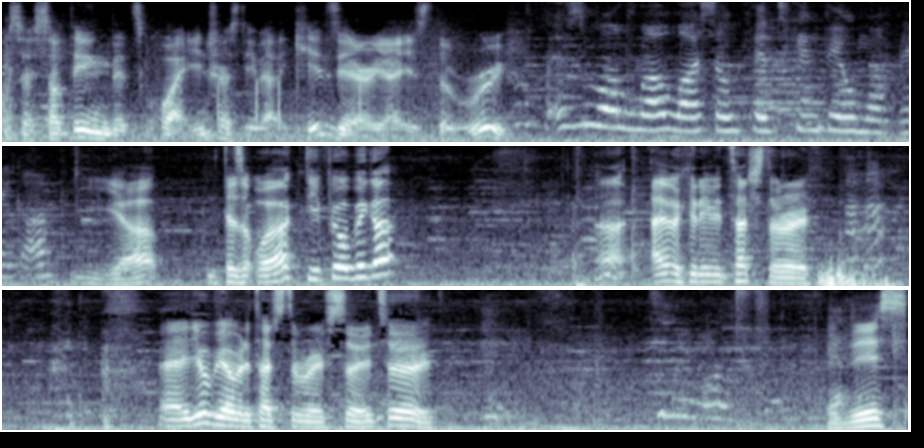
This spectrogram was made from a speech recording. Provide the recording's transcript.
Also, something that's quite interesting about the kids area is the roof. It's more lower so kids can feel more bigger. Yep. Does it work? Do you feel bigger? Oh, Ava can even touch the roof. Uh-huh. And you'll be able to touch the roof soon too. This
